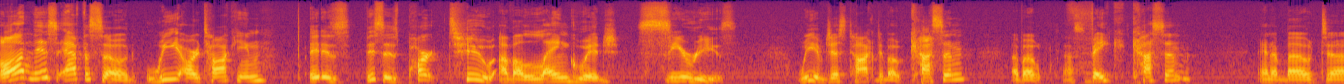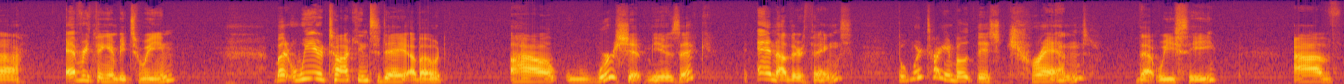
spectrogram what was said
On this episode, we are talking. It is this is part two of a language series. We have just talked about cussing, about Cussing. fake cussing, and about uh, everything in between. But we are talking today about uh, worship music and other things. But we're talking about this trend that we see of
